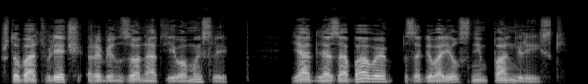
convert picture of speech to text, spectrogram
Чтобы отвлечь Робинзона от его мыслей, я для забавы заговорил с ним по-английски.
